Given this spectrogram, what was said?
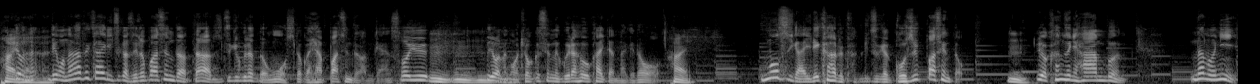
はいはいはい。でもなでも並べ替え率が0%だったら実力だと思う人が100%だみたいな。そういうようなこの曲線のグラフを書いたんだけどはい。文字が入れ替わる確率が50%うん。要は完全に半分。なのに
